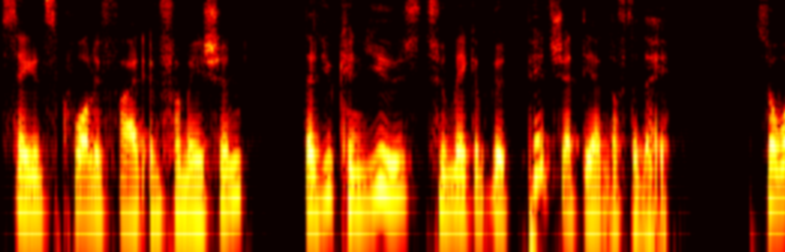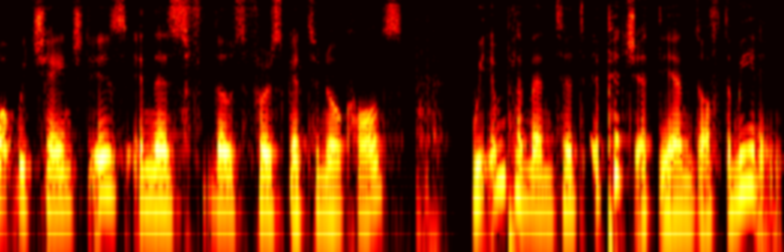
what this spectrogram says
sales qualified information that you can use to make a good pitch at the end of the day. So what we changed is in this those first get to know calls, we implemented a pitch at the end of the meeting.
